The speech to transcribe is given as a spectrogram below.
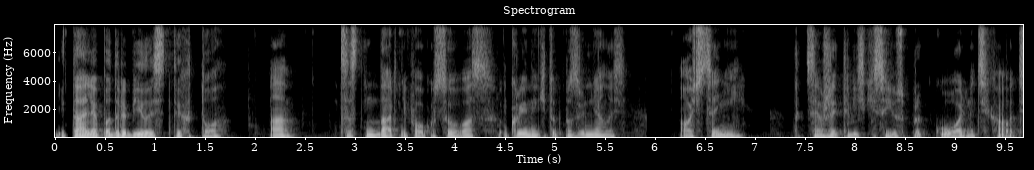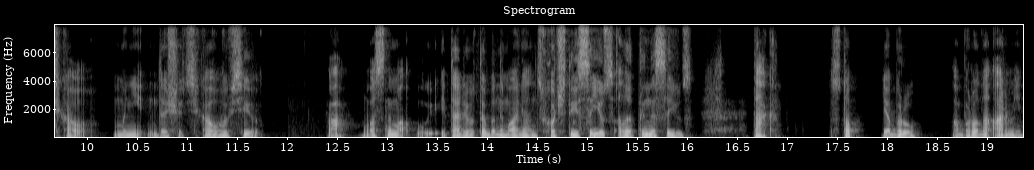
Італія подробілась, ти хто? А, це стандартні фокуси у вас, України, які тут позвільнялись. А ось це ні. Це вже Італійський Союз. Прикольно, цікаво, цікаво. Мені дещо цікаво, ви всі. А, у вас нема. У Італії у тебе нема альянсу. Хоч ти і союз, але ти не союз. Так, стоп, я беру. Оборона армії.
